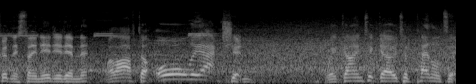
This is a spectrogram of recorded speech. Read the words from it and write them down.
Goodness, they needed him there. Well, after all the action, we're going to go to penalties.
